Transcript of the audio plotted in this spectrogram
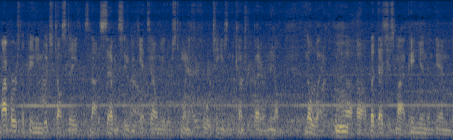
my personal opinion, Wichita State is not a seven seed. You can't tell me there's 24 teams in the country better than them. No way. Uh, uh, but that's just my opinion, and, and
